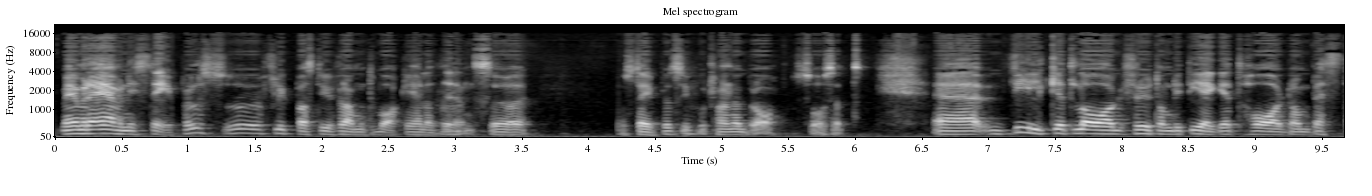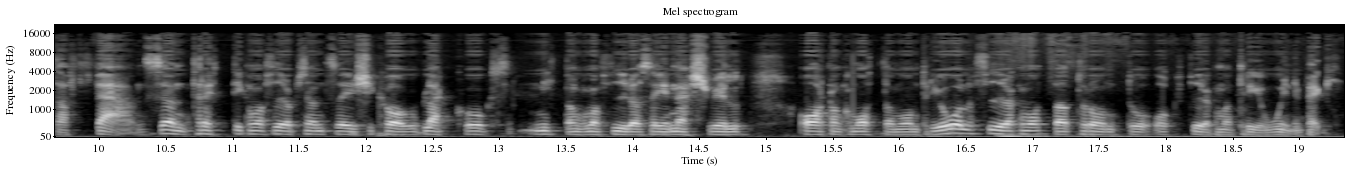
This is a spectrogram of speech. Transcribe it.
Men jag menar även i Staples så flippas det ju fram och tillbaka hela tiden. Mm. Så och Staples är fortfarande bra så sätt. Eh, vilket lag förutom ditt eget har de bästa fansen? 30,4% säger Chicago Blackhawks, 19,4% säger Nashville, 18,8% Montreal, 4,8% Toronto och 4,3% Winnipeg.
